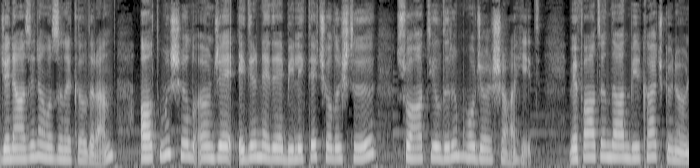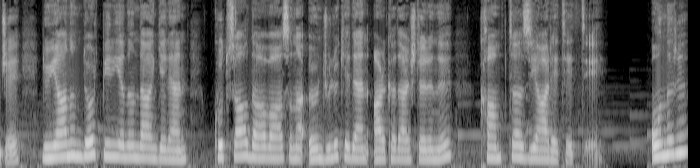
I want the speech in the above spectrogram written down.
Cenaze namazını kıldıran, 60 yıl önce Edirne'de birlikte çalıştığı Suat Yıldırım Hoca şahit. Vefatından birkaç gün önce dünyanın dört bir yanından gelen kutsal davasına öncülük eden arkadaşlarını kampta ziyaret etti. Onları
